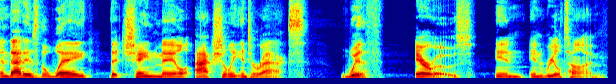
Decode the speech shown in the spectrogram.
and that is the way that chainmail actually interacts with arrows in in real time.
